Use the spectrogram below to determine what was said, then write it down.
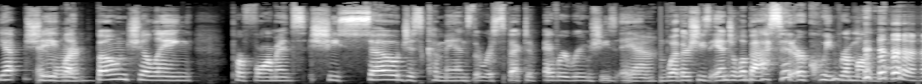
Yep, she like bone chilling performance. She so just commands the respect of every room she's in, Yeah. whether she's Angela Bassett or Queen Ramonda.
